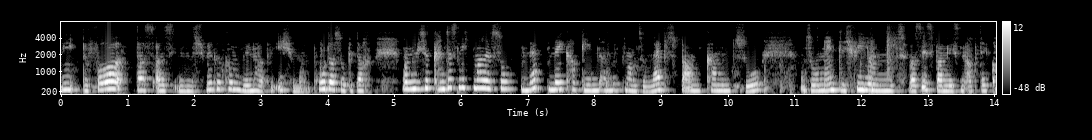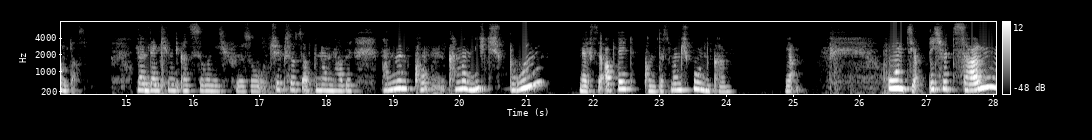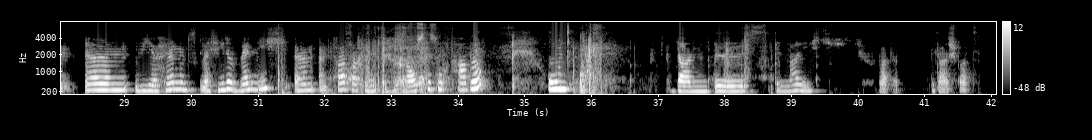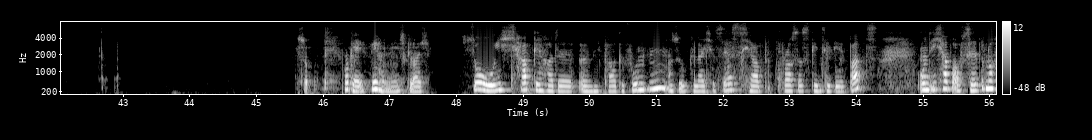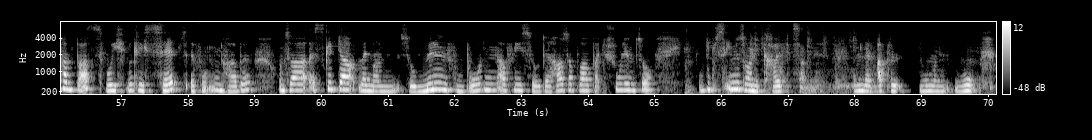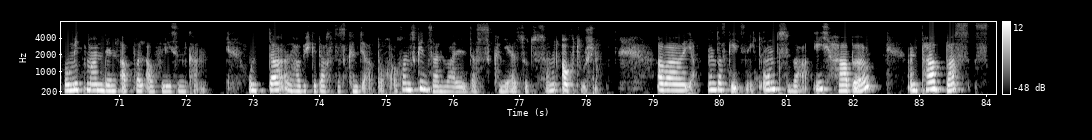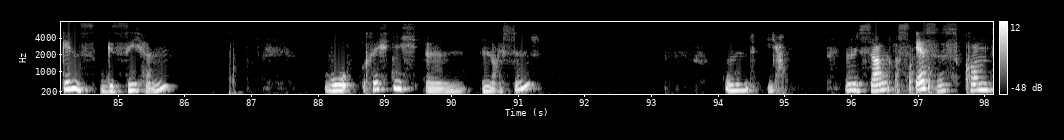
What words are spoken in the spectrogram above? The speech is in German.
Wie bevor das alles ins Spiel gekommen bin, habe ich und mein Bruder so gedacht, man, wieso könnte es nicht mal so Map Maker geben, damit man so Maps bauen kann und so und so unendlich viel und was ist beim nächsten Update kommt das. Und dann denke ich mir die Zeit, wenn ich für so Trickshots aufgenommen habe, man, kann man nicht spulen? Nächste Update kommt, dass man spulen kann. Ja. Und ja, ich würde sagen, ähm, wir hören uns gleich wieder, wenn ich ähm, ein paar Sachen rausgesucht habe. Und ja, dann bis gleich. Warte, ist alles schwarz. So, okay, wir hören uns gleich. So, ich habe gerade ein paar gefunden, also gleich als erstes. Ich habe Process Skin CD Buds. Und ich habe auch selber noch ein Bass, wo ich wirklich selbst erfunden habe. Und zwar, es gibt ja, wenn man so Müll vom Boden aufliest, so der Hausabwart bei der Schule und so, gibt es immer so eine Greifzange, um den Abfall, wo man, wo, womit man den Abfall auflesen kann. Und da habe ich gedacht, das könnte ja doch auch ein Skin sein, weil das kann ja sozusagen auch zuschneiden. Aber ja, um das geht's nicht. Und zwar, ich habe ein paar Bass-Skins gesehen, wo richtig ähm, nice sind. Und ja, dann würde ich sagen, als erstes kommt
